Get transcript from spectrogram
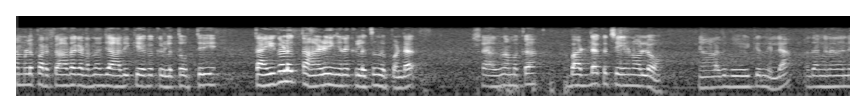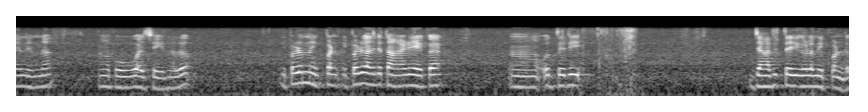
നമ്മൾ പറക്കാതെ കിടന്ന ജാതിക്കയൊക്കെ കിളുത്ത് ഒത്തിരി തൈകൾ താഴെ ഇങ്ങനെ കിളുത്ത് നിൽപ്പുണ്ട് പക്ഷെ അത് നമുക്ക് ബഡൊക്കെ ചെയ്യണമല്ലോ. ഞങ്ങളത് ഉപയോഗിക്കുന്നില്ല. അതങ്ങനെ തന്നെ നിന്ന് അങ്ങ് പോവുകയാണ് ചെയ്യുന്നത്. ഇപ്പോഴും ഇപ്പം ഇപ്പോഴും അതിന്റെ താഴെയൊക്കെ ഒത്തിരി തൈകൾ നിൽപ്പുണ്ട്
